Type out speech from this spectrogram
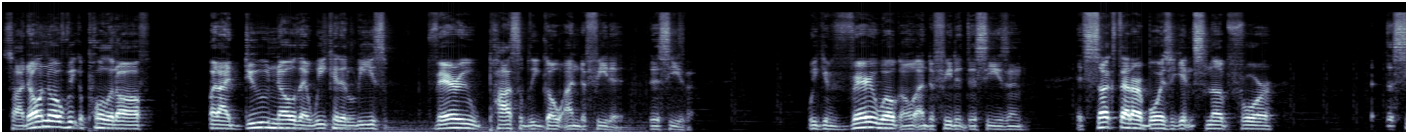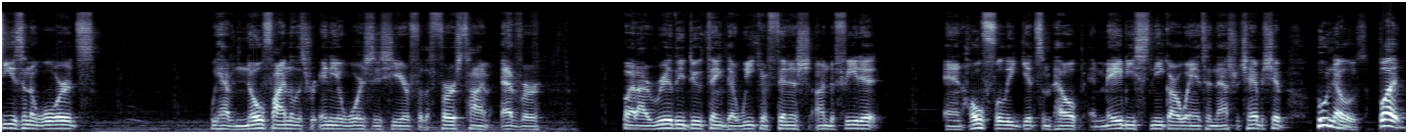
So I don't know if we could pull it off, but I do know that we could at least very possibly go undefeated this season. We can very well go undefeated this season. It sucks that our boys are getting snubbed for the season awards. We have no finalists for any awards this year for the first time ever. But I really do think that we can finish undefeated and hopefully get some help and maybe sneak our way into the national championship. Who knows? But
